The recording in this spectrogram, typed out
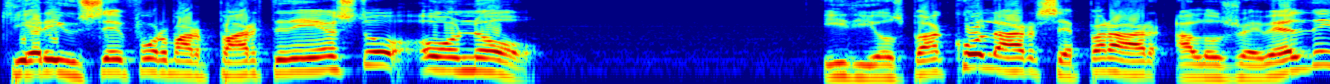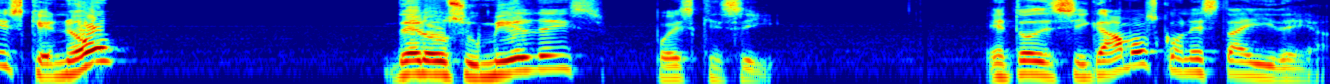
¿Quiere usted formar parte de esto o no? Y Dios va a colar, separar a los rebeldes que no, de los humildes, pues que sí. Entonces sigamos con esta idea.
